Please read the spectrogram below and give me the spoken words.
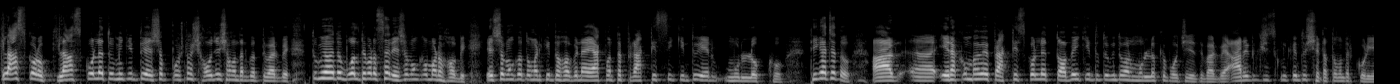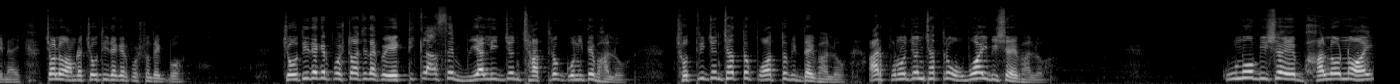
ক্লাস করো। ক্লাস করলে তুমি কিন্তু এসব প্রশ্ন সহজে সমাধান করতে পারবে। তুমি হয়তো বলতে পারো, স্যার, এসব অঙ্ক আমার হবে। এসব অঙ্ক তোমার কিন্তু হবে না। একমাত্র প্র্যাকটিসই কিন্তু এর মূল লক্ষ্য। ঠিক আছে তো? আর এরকমভাবে প্র্যাকটিস করলে তবেই কিন্তু তুমি তোমার মূল লক্ষ্যে পৌঁছে যেতে পারবে। আর এডুকেশন স্কুল কিন্তু সেটা তোমাদের করিয়ে নেয়। চলো আমরা চৌথি দাগের প্রশ্ন দেখব। চৌথি দাগের প্রশ্ন আছে, দেখো, একটি ক্লাসে বিয়াল্লিশ জন ছাত্র গণিতে ভালো, ছত্রিশ জন ছাত্র পদার্থবিদ্যায় ভালো, আর পনেরো জন ছাত্র উভয় বিষয়ে ভালো। কোনো বিষয়ে ভালো নয়,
